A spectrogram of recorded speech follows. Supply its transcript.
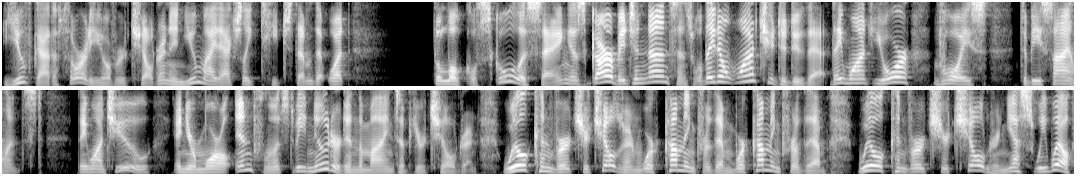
you've got authority over children and you might actually teach them that what the local school is saying is garbage and nonsense. Well, they don't want you to do that. They want your voice to be silenced. They want you and your moral influence to be neutered in the minds of your children. We'll convert your children. We're coming for them. We're coming for them. We'll convert your children. Yes, we will.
